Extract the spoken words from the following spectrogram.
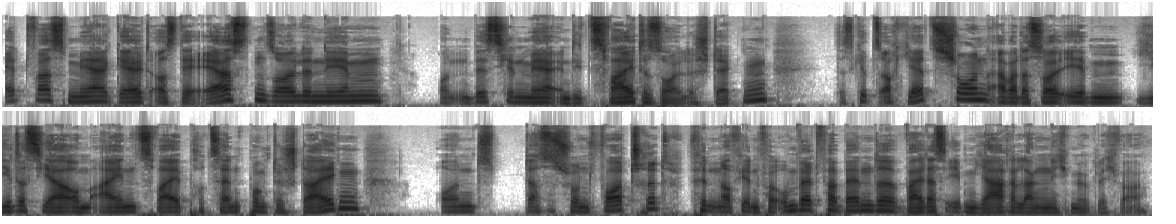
etwas mehr Geld aus der ersten Säule nehmen und ein bisschen mehr in die zweite Säule stecken. Das gibt's auch jetzt schon, aber das soll eben jedes Jahr um ein, zwei Prozentpunkte steigen. Und das ist schon ein Fortschritt, finden auf jeden Fall Umweltverbände, weil das eben jahrelang nicht möglich war.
